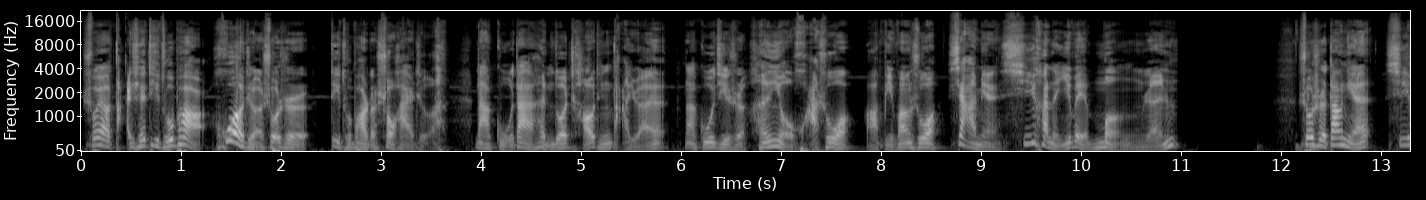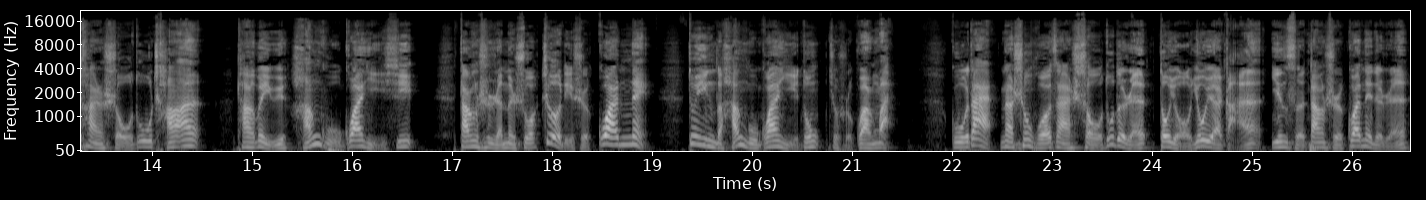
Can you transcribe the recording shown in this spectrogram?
说要打一些地图炮，或者说是地图炮的受害者。那古代很多朝廷大员，那估计是很有话说啊。比方说，下面西汉的一位猛人，说是当年西汉首都长安，它位于函谷关以西。当时人们说这里是关内，对应的函谷关以东就是关外。古代那生活在首都的人都有优越感，因此当时关内的人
